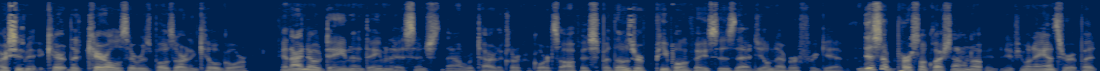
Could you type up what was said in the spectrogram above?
or excuse me, the Carols. There was Bozard and Kilgore. And I know Dana. Dana is since now retired the clerk of court's office, but those are people and faces that you'll never forget. This is a personal question. I don't know if you want to answer it, but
